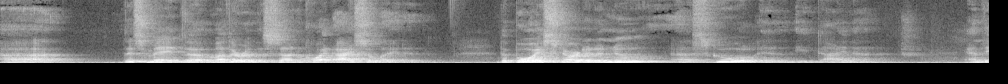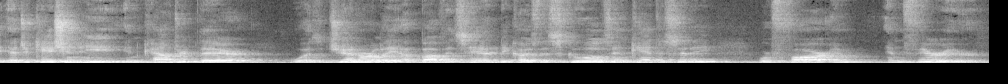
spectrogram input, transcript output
Uh, this made the mother and the son quite isolated. The boy started a new uh, school in Edina, and the education he encountered there was generally above his head because the schools in Kansas City were far in, inferior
